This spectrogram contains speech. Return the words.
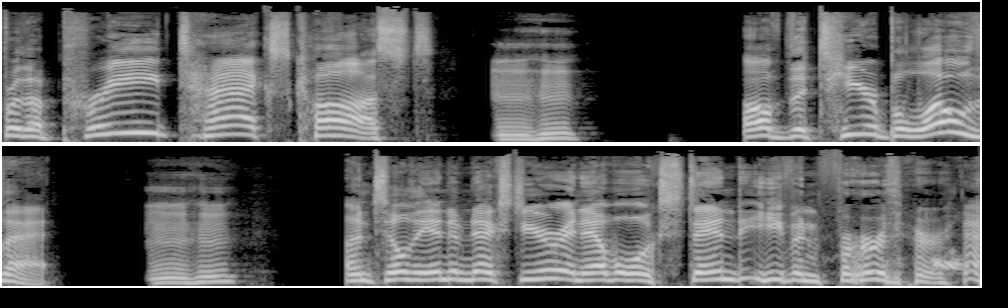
for the pre-tax cost Mm-hmm. of the tier below that. Mm-hmm. until the end of next year, and it will extend even further Oh, Yeah,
